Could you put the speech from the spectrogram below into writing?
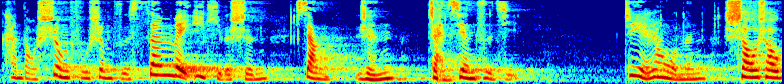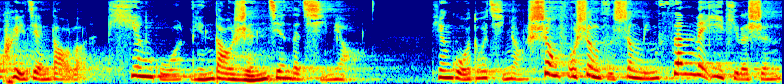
看到圣父、圣子三位一体的神向人展现自己。这也让我们稍稍窥见到了天国临到人间的奇妙。天国多奇妙！圣父、圣子、圣灵三位一体的神，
